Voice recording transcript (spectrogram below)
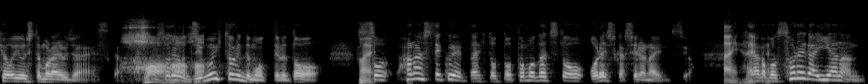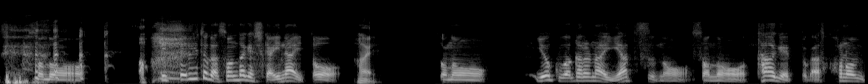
共有してもらえるじゃないですか。はあそれを自分一人で持ってると、はいそう話してくれた人と友達と俺しか知らないんですよ。はいはいなんかもうそれが嫌なんですよ。そのあ知ってる人がそんだけしかいないと、はい。そのよくわからないやつのそのターゲットがこの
